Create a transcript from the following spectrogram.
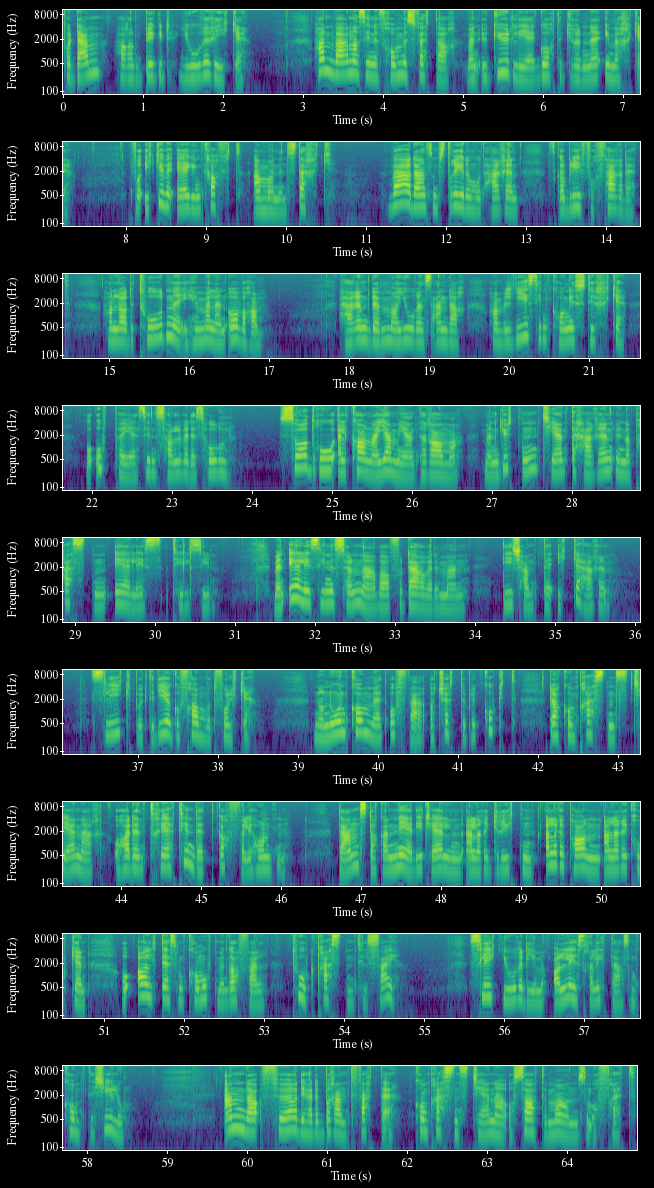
på dem har han bygd jorderiket. Han verner sine frommes føtter, men ugudelige går til grunne i mørket. For ikke ved egen kraft er mannen sterk. Hver den som strider mot Herren, skal bli forferdet, han lar det tordne i himmelen over ham. Herren dømmer jordens ender, han vil gi sin konge styrke og opphøye sin salvedes horn. Så dro Elkana hjem igjen til Rama, men gutten tjente Herren under presten Elis tilsyn. Men Elis sine sønner var fordervede menn, de kjente ikke Herren. Slik brukte de å gå fram mot folket. Når noen kom med et offer og kjøttet ble kokt, da kom prestens tjener og hadde en tretindet gaffel i hånden. Den stakk han ned i kjelen eller i gryten eller i pannen eller i krukken, og alt det som kom opp med gaffelen, tok presten til seg. Slik gjorde de med alle israelitter som kom til Kilo. Enda før de hadde brent fettet, kom prestens tjener og sa til mannen som ofret,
